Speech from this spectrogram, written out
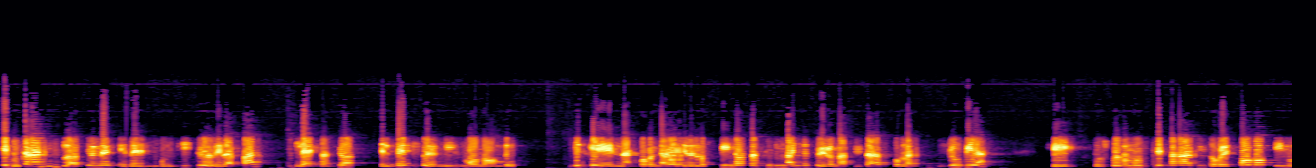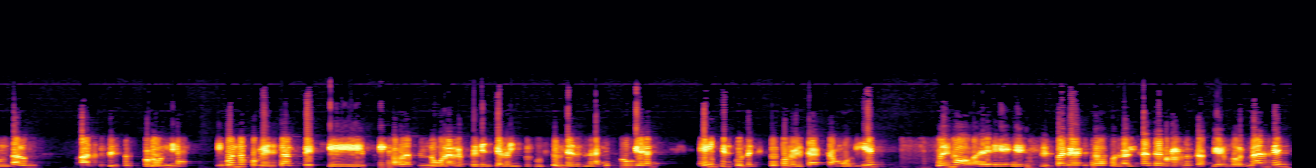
que evitarán inundaciones en el municipio de La Paz y la estación del metro del mismo nombre. Es que en la Valle de los Pinos hace un año se vieron afectadas por las lluvias que pues, fueron muy pesadas y sobre todo inundaron parte de estas colonias. Y bueno, comentarte que esta inauguración logra referente a la introducción de drenaje fluvial e interconexión con el Cárcamo 10. Bueno, eh, está realizado por el alcalde Rolando Castellano Hernández,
